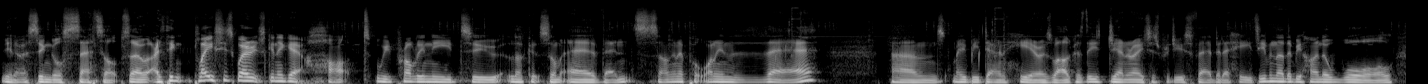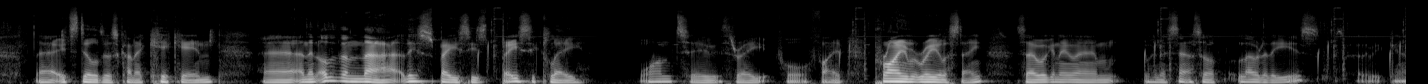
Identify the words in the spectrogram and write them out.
you know, a single setup. So I think places where it's going to get hot, we probably need to look at some air vents. So I'm going to put one in there. And maybe down here as well, because these generators produce a fair bit of heat. Even though they're behind a wall, uh, it still does kind of kick in. Uh, and then, other than that, this space is basically one, two, three, four, five prime real estate. So we're gonna um, we're gonna set up a load of these. So there we go.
